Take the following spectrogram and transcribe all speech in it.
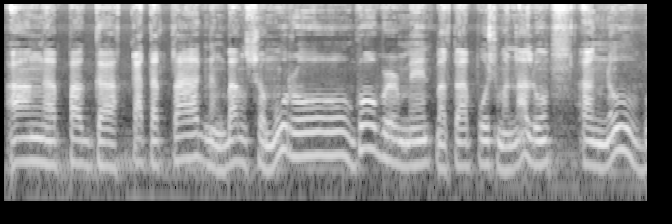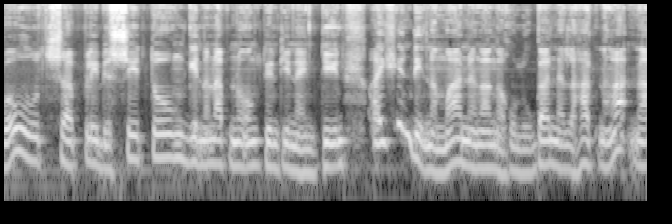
ang ah, pagkakatatag ng Bangsamoro government matapos manalo ang no vote sa plebisitong ginanap noong 2019 ay hindi naman nangangahulugan na lahat na nga na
